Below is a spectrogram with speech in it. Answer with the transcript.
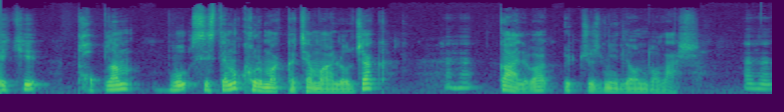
Peki toplam bu sistemi kurmak kaça mal olacak? Galiba 300 milyon dolar. Hı hı.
